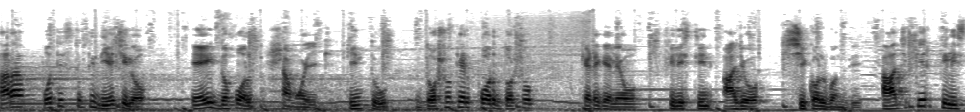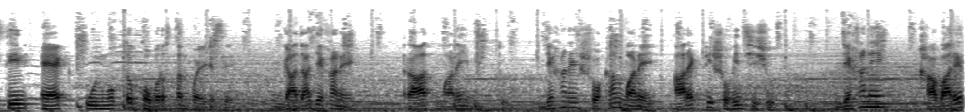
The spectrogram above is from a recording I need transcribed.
তারা প্রতিশ্রুতি দিয়েছিল, এই দখল সাময়িক। কিন্তু দশকের পর দশক কেটে গেলেও ফিলিস্তিন আজও শিকলবন্দি। আজকের ফিলিস্তিন এক উন্মুক্ত কবরস্থান হয়ে গেছে। গাজা যেখানে রাত মানেই মৃত্যু, যেখানে সকাল মানেই আরেকটি শহীদ শিশু, যেখানে খাবারের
